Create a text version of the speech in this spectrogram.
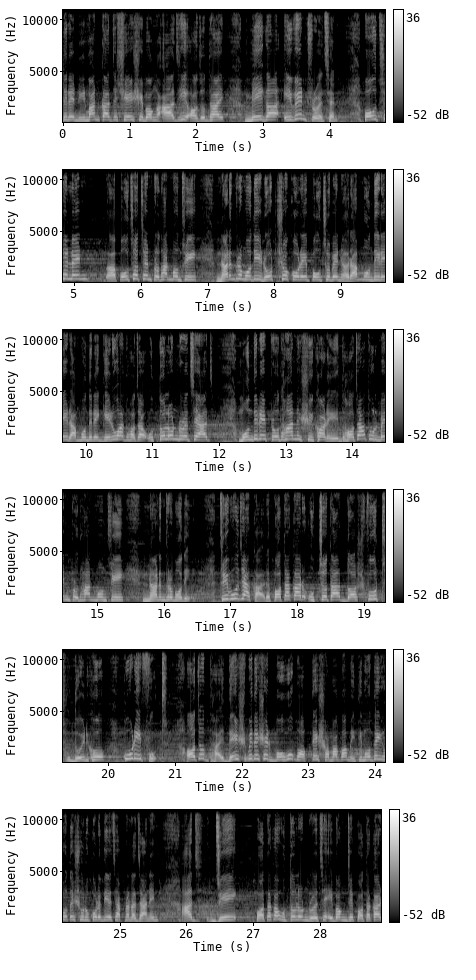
মন্দিরের নির্মাণ কাজ শেষ এবং আজই অযোধ্যায় মেগা ইভেন্ট রয়েছেন। পৌঁছলেন পৌঁছচ্ছেন প্রধানমন্ত্রী নরেন্দ্র মোদী। রোড শো করে পৌঁছবেন রাম মন্দিরে। রাম মন্দিরে গেরুয়া ধ্বজা উত্তোলন রয়েছে আজ। মন্দিরের প্রধান শিখরে ধ্বজা তুলবেন প্রধানমন্ত্রী নরেন্দ্র মোদী। ত্রিভুজাকার, পতাকার উচ্চতা দশ ফুট, দৈর্ঘ্য কুড়ি ফুট। অযোধ্যায় দেশ বিদেশের বহু ভক্তের সমাগম ইতিমধ্যেই হতে শুরু করে দিয়েছে, আপনারা জানেন। আজ যে পতাকা উত্তোলন রয়েছে এবং যে পতাকার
